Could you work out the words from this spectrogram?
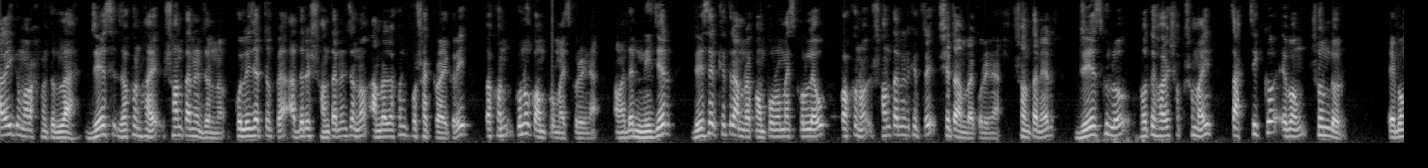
আলাইকুম রহমতুল্লাহ। ড্রেস যখন হয় সন্তানের জন্য, কলিজার টুকরা আদরের সন্তানের জন্য আমরা যখন পোশাক ক্রয় করি, তখন কোনো কম্প্রোমাইজ করি না। আমাদের নিজের ড্রেসের ক্ষেত্রে আমরা কম্প্রোমাইজ করলেও কখনো সন্তানের ক্ষেত্রে সেটা আমরা করি না। সন্তানের ড্রেসগুলো হতে হয় সবসময় চাকচিক্য এবং সুন্দর এবং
